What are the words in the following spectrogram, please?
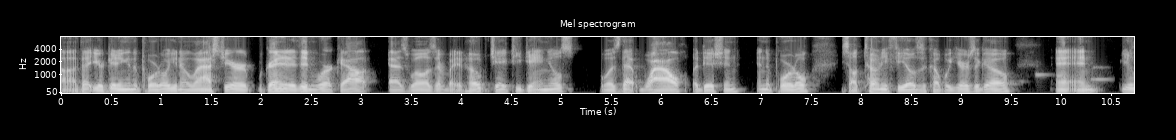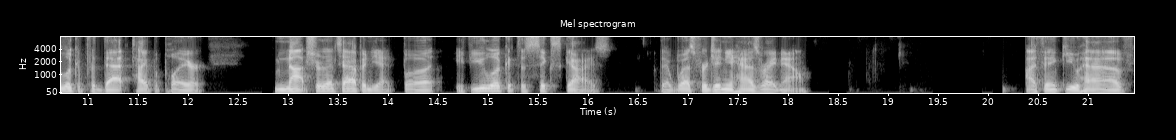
uh, that you're getting in the portal. You know, last year, granted, it didn't work out as well as everybody had hoped. JT Daniels was that wow addition in the portal. You saw Tony Fields a couple years ago, and, and you're looking for that type of player. I'm not sure that's happened yet, but if you look at the six guys that West Virginia has right now, I think you have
